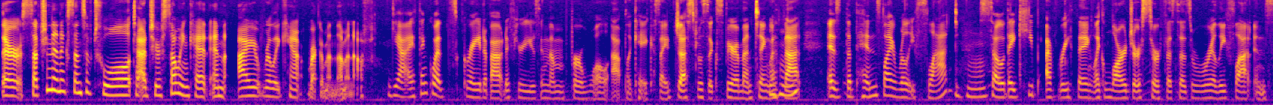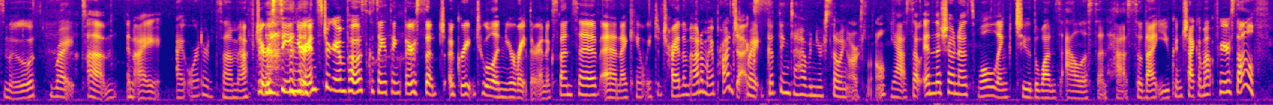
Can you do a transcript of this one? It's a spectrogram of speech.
They're such an inexpensive tool to add to your sewing kit, and I really can't recommend them enough. Yeah, I think what's great about if you're using them for wool applique, because I just was experimenting with mm-hmm. that, is the pins lie really flat. Mm-hmm. So they keep everything, like larger surfaces, really flat and smooth. Right. Um, and I, I ordered some after seeing your Instagram post because I think they're such a great tool. And you're right, they're inexpensive. And I can't wait to try them out of my projects. Right. Good thing to have in your sewing arsenal. Yeah. So in the show notes, we'll link to the ones Alison has so that you can check them out for yourself.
